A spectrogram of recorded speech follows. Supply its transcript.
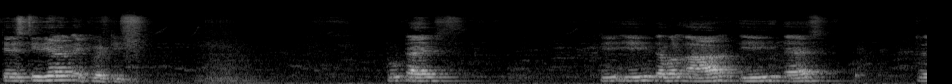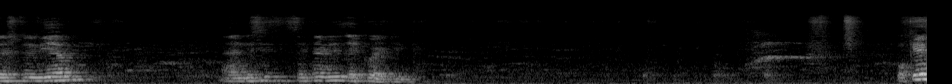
terrestrial and aquatic. Two types, TERRES terrestrium and this is second is aquatic okay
